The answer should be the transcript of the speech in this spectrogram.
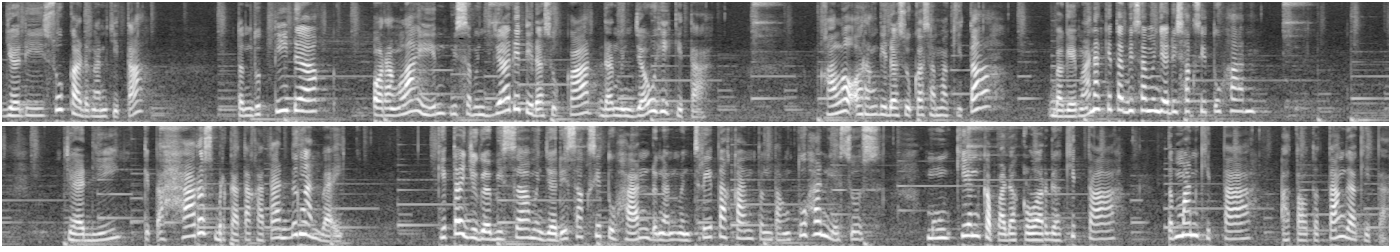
jadi suka dengan kita? Tentu tidak. Orang lain bisa menjadi tidak suka dan menjauhi kita. Kalau orang tidak suka sama kita, bagaimana kita bisa menjadi saksi Tuhan? Jadi, kita harus berkata-kata dengan baik. Kita juga bisa menjadi saksi Tuhan dengan menceritakan tentang Tuhan Yesus, mungkin kepada keluarga kita, teman kita, atau tetangga kita.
